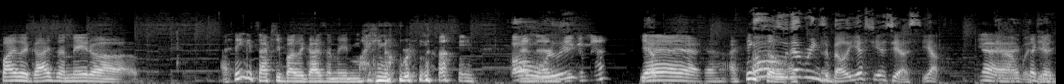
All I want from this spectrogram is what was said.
by the guys that made uh, I think it's actually by the guys that made Mighty Number Nine. Oh, and, and really? Mega Man. Yeah, yeah, yeah, yeah. I think oh, so. that I rings a bell. Yes, yes, yes. Yeah. Yeah, Yeah, it's like you. a,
